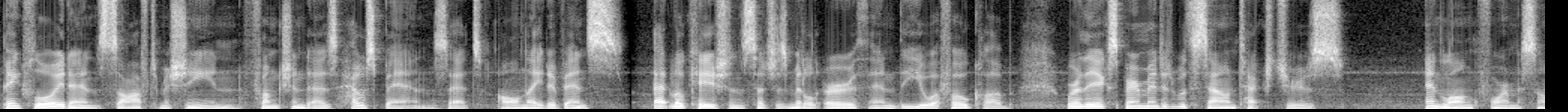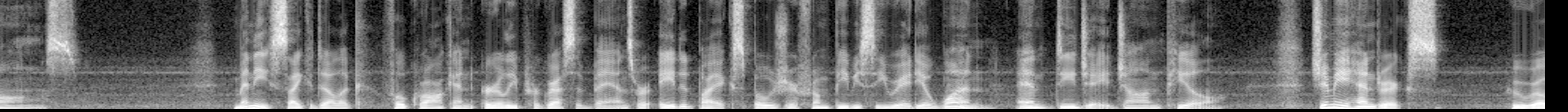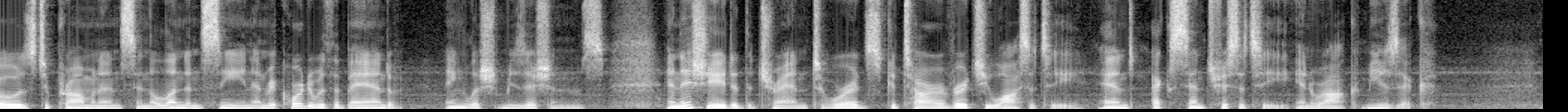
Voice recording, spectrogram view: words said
Pink Floyd and Soft Machine functioned as house bands at all night events at locations such as Middle Earth and the UFO Club, where they experimented with sound textures and long form songs. Many psychedelic, folk rock, and early progressive bands were aided by exposure from BBC Radio 1 and DJ John Peel. Jimi Hendrix, who rose to prominence in the London scene and recorded with a band of English musicians, initiated the trend towards guitar virtuosity and eccentricity in rock music.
